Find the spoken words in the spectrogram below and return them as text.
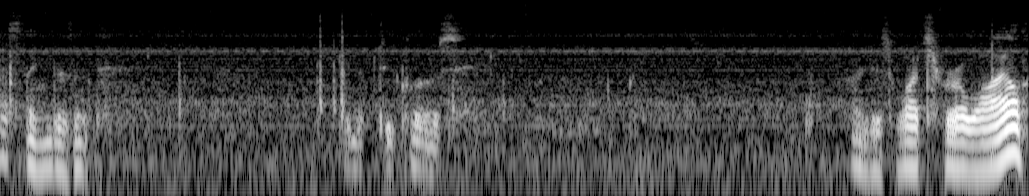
This thing doesn't get up too close. I just watch for a while.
